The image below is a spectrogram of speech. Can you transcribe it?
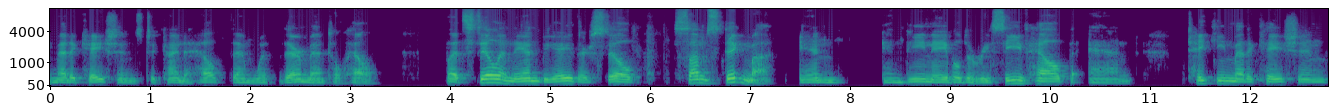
medications to kind of help them with their mental health. But still in the NBA, there's still some stigma in, in being able to receive help and taking medication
